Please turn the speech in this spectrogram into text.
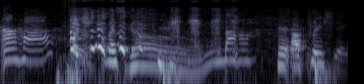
Uh-huh. Let's go. Nah. I appreciate.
